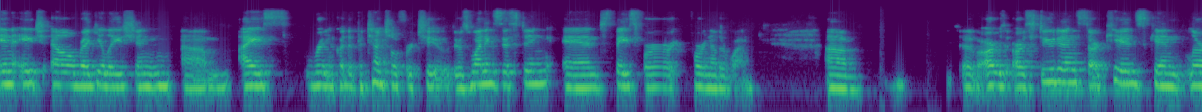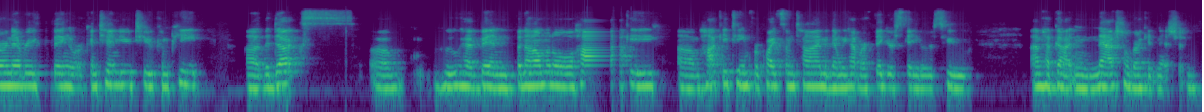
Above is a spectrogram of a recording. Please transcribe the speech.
NHL regulation um, ice rink or the potential for two. There's one existing and space for, for another one. Um, our, our students, our kids can learn everything or continue to compete. Uh, the Ducks, uh, who have been phenomenal hockey um, hockey team for quite some time, and then we have our figure skaters who um, have gotten national recognition.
